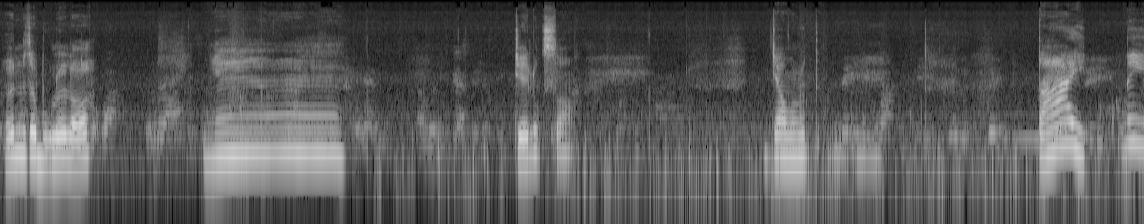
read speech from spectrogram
เฮ้ยน่าจะบุกเลยเหรอย่าเจอลูกศรเจ้ามนุษย์ตาย นี่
